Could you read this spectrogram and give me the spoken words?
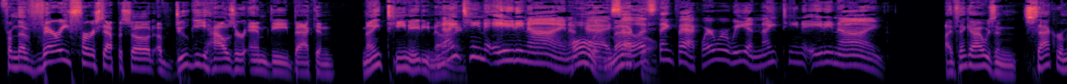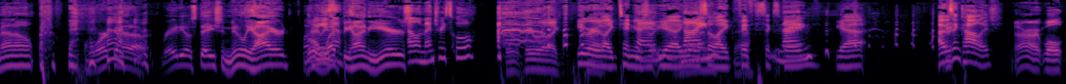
from the very first episode of Doogie Howser MD back in 1989. 1989. Holy Okay, so let's think back. Where were we in 1989? I think I was in Sacramento working at a radio station, newly hired, a little wet a- behind the ears. Elementary school. we, we were like, You were like 10 years Ten, old. Yeah, you were so like fifth, sixth Nine. grade. Yeah. I was in college. All right. Well,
